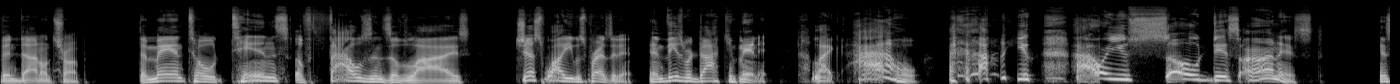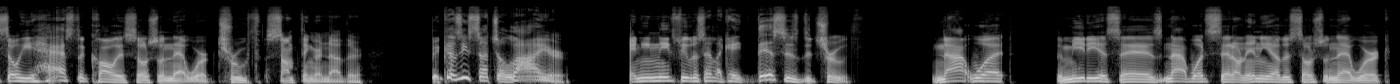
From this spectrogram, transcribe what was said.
than Donald Trump. The man told tens of thousands of lies just while he was president, and these were documented. Like, how? How do you how are you so dishonest? And so he has to call his social network truth something or another because he's such a liar. And he needs people to say, like, hey, this is the truth. Not what the media says, not what's said on any other social network,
